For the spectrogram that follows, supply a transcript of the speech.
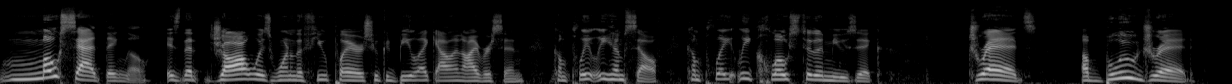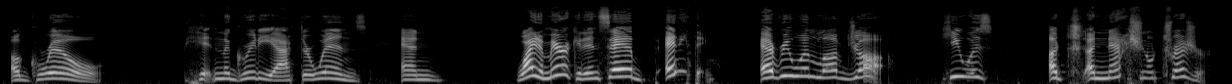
most sad thing, though, is that Ja was one of the few players who could be like Allen Iverson, completely himself, completely close to the music, dreads, a blue dread, a grill, hitting the griddy after wins, and white America didn't say anything. Everyone loved Ja. He was a, a national treasure.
